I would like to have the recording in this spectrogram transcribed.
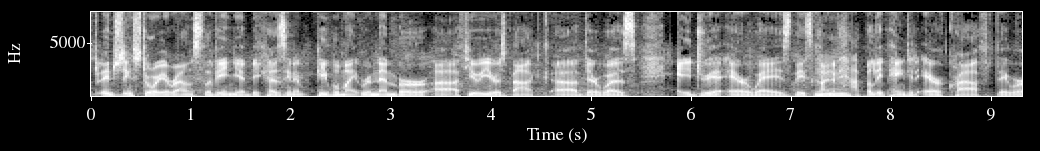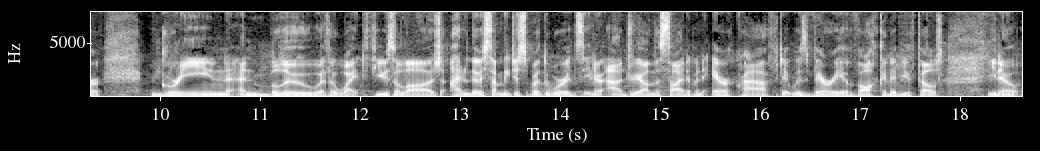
an interesting story around Slovenia because you know people might remember uh, a few years back uh, there was Adria Airways, these kind mm. of happily painted aircraft. They were green and blue with a white fuselage. I don't know. There was something just about the words, you know, Adria on the side of an aircraft. It was very evocative. You felt, you know,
